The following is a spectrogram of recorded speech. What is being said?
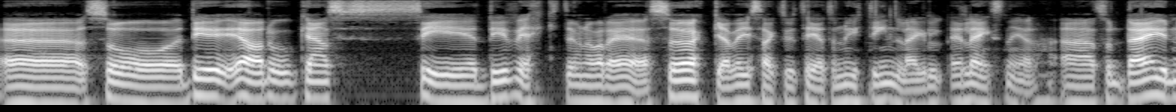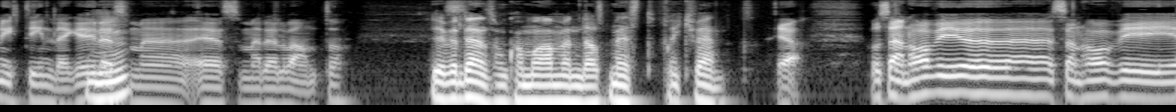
Eh, så det, ja, då kan jag se direkt under vad det är. Söka, visa aktivitet och nytt inlägg längst ner. Så det är ju nytt inlägg är ju Mm. det som är, är, som är relevant. Då. Det är väl den som kommer att användas mest frekvent. Ja. Och sen har vi ju sen har vi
